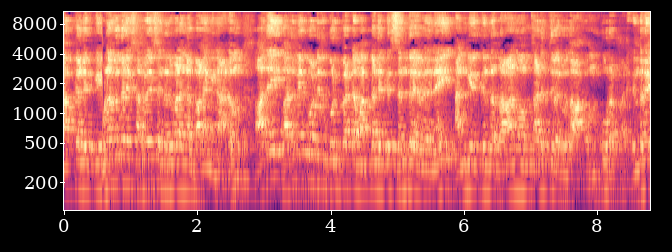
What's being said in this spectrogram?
மக்களுக்கு உணவுகளை சர்வதேச நிறுவனங்கள் வழங்கினாலும் அதை வறுமை கோட்டிற்கு உட்பட்ட மக்களுக்கு சென்றதனை அங்கிருக்கின்ற ராணுவம் தடுத்து வருவதாகவும் கூறப்படுகின்றது.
